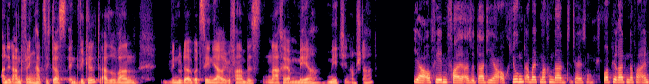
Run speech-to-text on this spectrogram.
An den Anfängen hat sich das entwickelt? Also waren, wenn du da über zehn Jahre gefahren bist, nachher mehr Mädchen am Start? Ja, auf jeden Fall. Also da die ja auch Jugendarbeit machen, da, die heißen Sportpiraten, der Verein,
